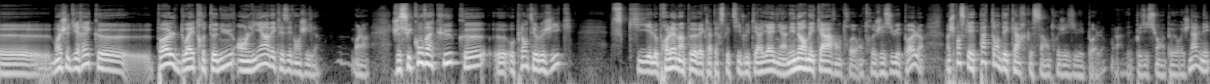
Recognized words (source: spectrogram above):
Euh, moi, je dirais que Paul doit être tenu en lien avec les évangiles. Voilà. Je suis convaincu que, au plan théologique, ce qui est le problème un peu avec la perspective luthérienne, il y a un énorme écart entre, entre Jésus et Paul. Je pense qu'il n'y avait pas tant d'écart que ça entre Jésus et Paul. Voilà, une position un peu originale, mais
